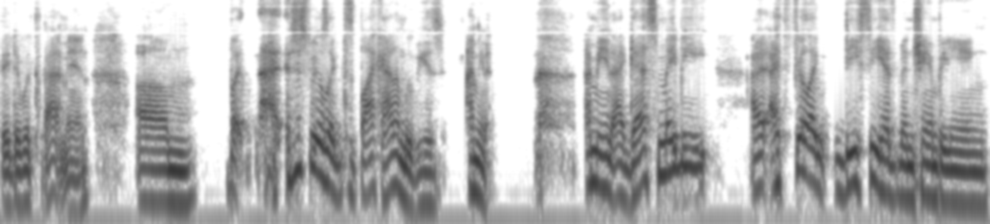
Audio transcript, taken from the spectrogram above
they did with the Batman. Um, but it just feels like this Black Adam movie is. I mean, I mean, I guess maybe I, I feel like DC has been championing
